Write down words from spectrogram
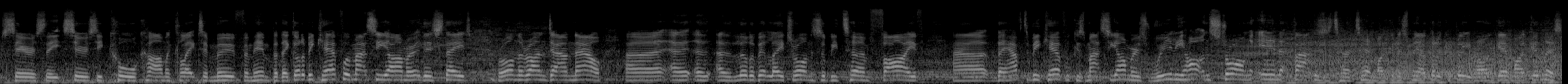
Seriously, seriously cool, calm and collected move from him. But they've got to be careful with Matsuyama at this stage. We're on the run down now. Uh, a, a- a little bit later on, this will be turn five. Uh, they have to be careful because Matsuyama is really hot and strong in that. This is turn 10. My goodness me, I've got it completely wrong again. My goodness.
